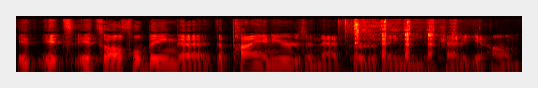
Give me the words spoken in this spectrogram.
it's it's awful being the the pioneers in that sort of thing when you're trying to get home.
